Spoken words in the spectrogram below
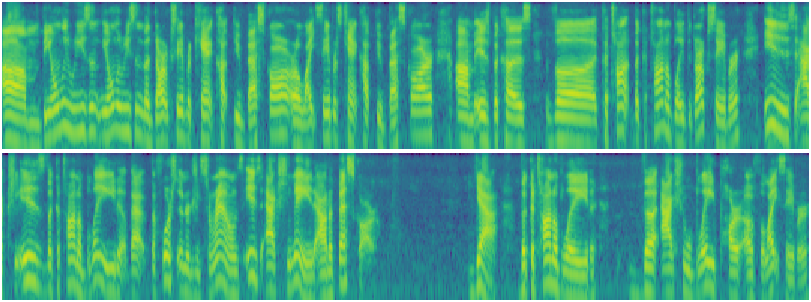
um, the only reason the only reason the dark saber can't cut through Beskar or lightsabers can't cut through Beskar um, is because the katana the katana blade, the dark saber, is actually is the katana blade that the force energy surrounds is actually made out of Beskar. Yeah, the katana blade, the actual blade part of the lightsaber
